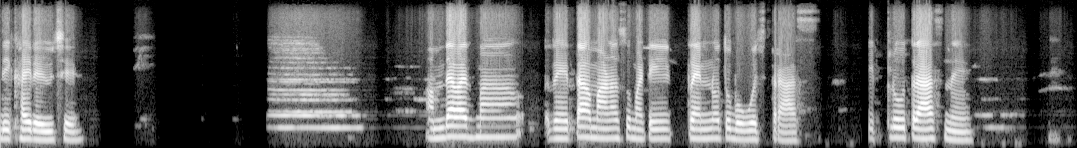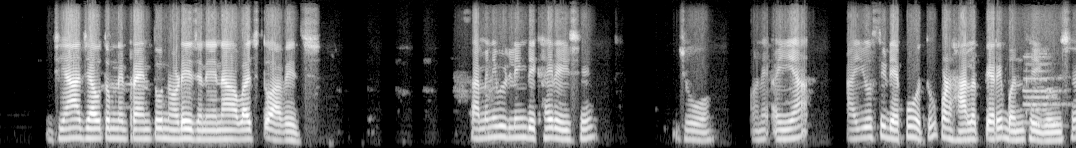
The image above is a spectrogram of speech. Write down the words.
દેખાઈ રહ્યું છે. અમદાવાદમાં રહેતા માણસો માટે ટ્રેનનો તો બહુ જ ત્રાસ. એટલો ત્રાસ ને. જ્યાં જાઓ તમને ટ્રેન તો નડે જ અને એના અવાજ તો આવે જ. સામેની બિલ્ડિંગ દેખાઈ રહી છે. જુઓ. અને અહીંયા આઈઓસી ડેપો હતું, પણ હાલ અત્યારે બંધ થઈ ગયું છે.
